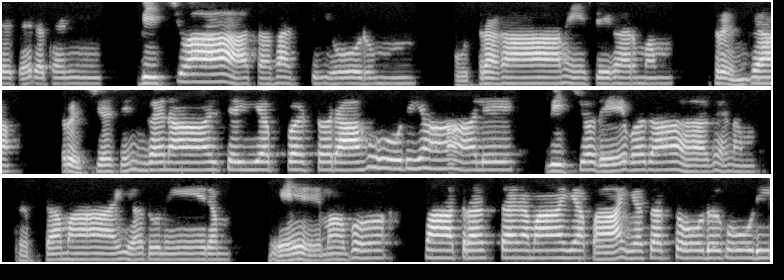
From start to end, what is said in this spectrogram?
ദശരഥൻ വിശ്വാസഭക്തിയോടും പുത്രകാമേശി കർമ്മം ശൃംഗ ഋഷ്യശിങ്കനാൽ ചെയ്യപ്പെട്ടൊരാഹൂതിയാലെ വിശ്വദേവതാഗണം തൃപ്തമായതു നേരം. ഹേമപോ പാത്രസ്ഥനമായ പായസത്തോടുകൂടി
